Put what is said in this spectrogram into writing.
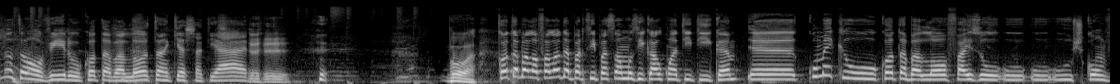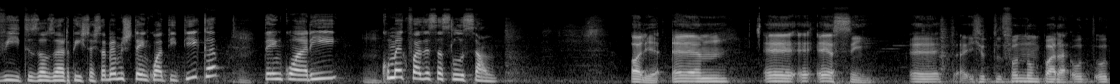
Não estão a ouvir o Cota Balô, estão aqui a chatear. Boa. Cota Balô falou da participação musical com a Titica. Eh, como é que o Cota Balô faz o- o- o- os convites aos artistas? Sabemos que tem com a Titica, tem com a Ari. Como é que faz essa seleção? Olha, ehm, é, é, é assim. é, o telefone não para. O, o,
